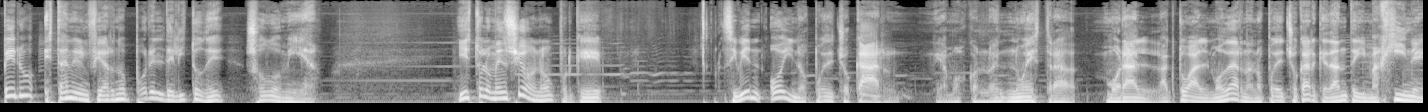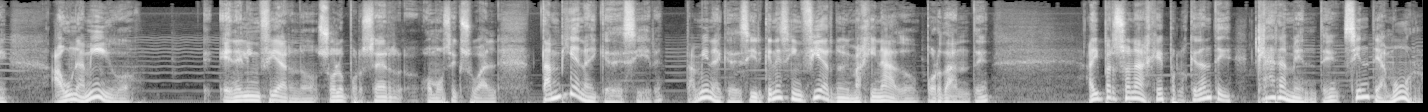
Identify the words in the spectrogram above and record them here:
pero está en el infierno por el delito de sodomía. Y esto lo menciono porque, si bien hoy nos puede chocar, digamos, con nuestra moral actual, moderna, nos puede chocar que Dante imagine a un amigo en el infierno solo por ser homosexual, también hay que decir, también hay que decir que en ese infierno imaginado por Dante, hay personajes por los que Dante claramente siente amor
